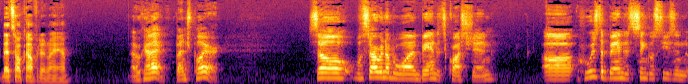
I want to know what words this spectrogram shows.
That's how confident I am. Okay, bench player. So we'll start with number one, Bandits question. Uh, who is the Bandits' single season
